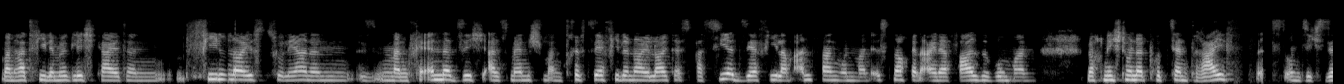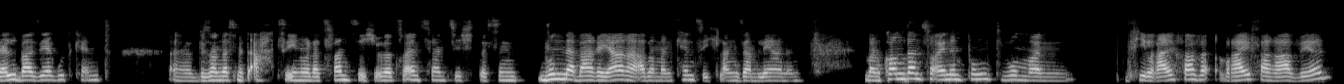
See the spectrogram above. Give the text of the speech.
man hat viele Möglichkeiten, viel Neues zu lernen. Man verändert sich als Mensch, man trifft sehr viele neue Leute. Es passiert sehr viel am Anfang und man ist noch in einer Phase, wo man noch nicht 100 Prozent reif ist und sich selber sehr gut kennt. Äh, besonders mit 18 oder 20 oder 22, das sind wunderbare Jahre, aber man kennt sich langsam lernen. Man kommt dann zu einem Punkt, wo man viel reifer, reiferer wird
